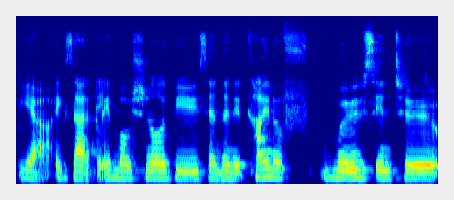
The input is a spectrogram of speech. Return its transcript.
Yeah, exactly. Emotional abuse. And then it kind of moves into,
